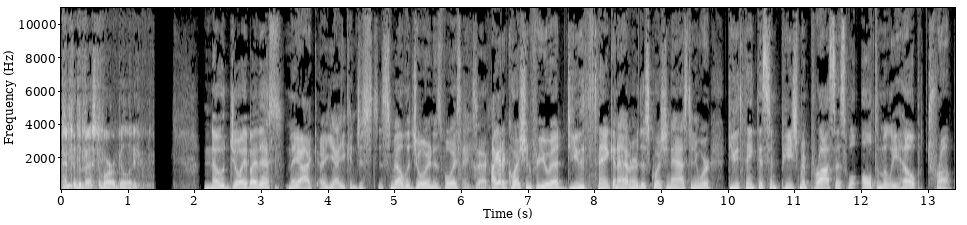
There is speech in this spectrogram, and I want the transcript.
and to the best of our ability. No joy by this? Yeah, I, uh, yeah, you can just smell the joy in his voice. Exactly. I got a question for you, Ed. Do you think, and I haven't heard this question asked anywhere, do you think this impeachment process will ultimately help Trump?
